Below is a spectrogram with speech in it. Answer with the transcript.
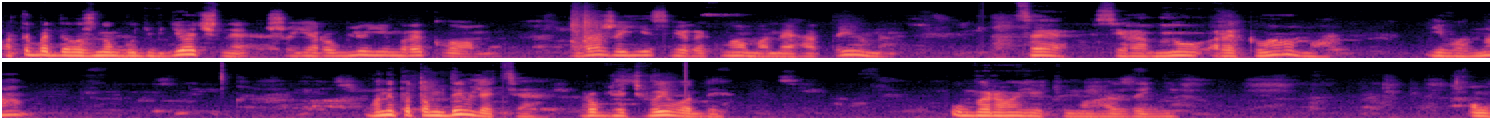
а тебе должно бути вдячне, що я роблю їм рекламу. Навіть якщо реклама негативна, це все одно реклама, і вона. Вони потім дивляться, роблять виводи, убирають в магазині. О,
